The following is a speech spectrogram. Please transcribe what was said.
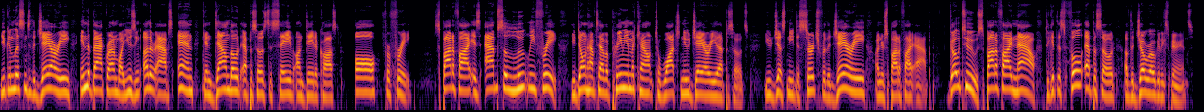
you can listen to the JRE in the background while using other apps and can download episodes to save on data cost, all for free. Spotify is absolutely free. You don't have to have a premium account to watch new JRE episodes. You just need to search for the JRE on your Spotify app. Go to Spotify now to get this full episode of the Joe Rogan Experience.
